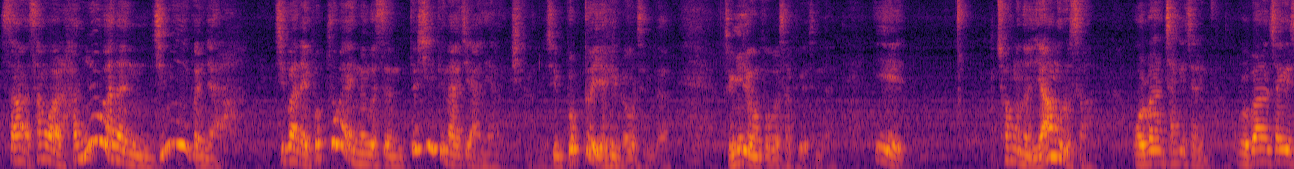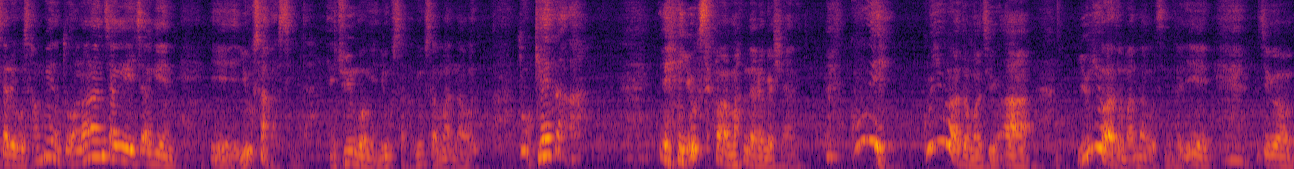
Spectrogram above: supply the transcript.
사, 상활 한유가는 짐이 번냐라. 집안에 법도가 있는 것은 뜻이 변하지 아니하는 것이라. 지금 법도 이야기를 하고 있습니다. 정의정원법을 살피겠습니다. 이 초구는 양으로서 올바른 자기 자리입니다. 올바른 자기 자리고 상부에는 또 엉한한 자기 자기인 이 육사가 있습니다. 이 주인공인 육사, 육사 만나고 또 게다가 이 육사만 만나는 것이 아니고 구이, 구이와도 뭐 지금 아 유기와도 만나고 있습니다. 이 지금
